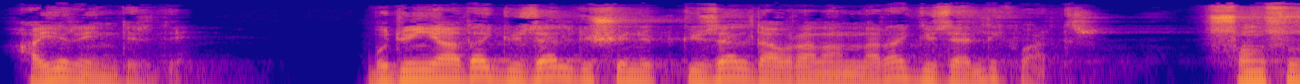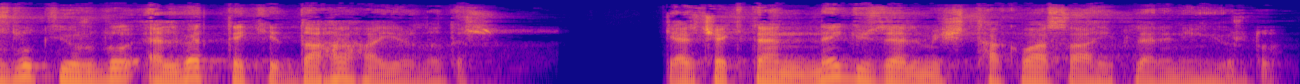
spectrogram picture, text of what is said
Hayır indirdi. Bu dünyada güzel düşünüp güzel davrananlara güzellik vardır. Sonsuzluk yurdu elbette ki daha hayırlıdır. Gerçekten ne güzelmiş takva sahiplerinin yurdu.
